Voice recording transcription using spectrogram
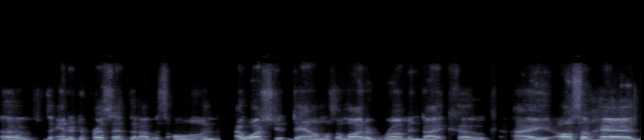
of the antidepressant that I was on. I washed it down with a lot of rum and Diet Coke. I also had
